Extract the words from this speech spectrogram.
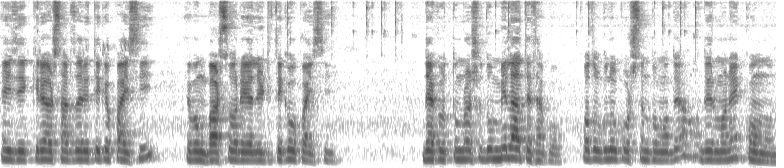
এই যে ক্রায়ো সার্জারি থেকে পাইছি এবং ভার্চুয়াল রিয়ালিটি থেকেও পাইছি। দেখো, তোমরা শুধু মেলাতে থাকো। কতগুলো কোশ্চেন তোমাদের, আমাদের মানে কমন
